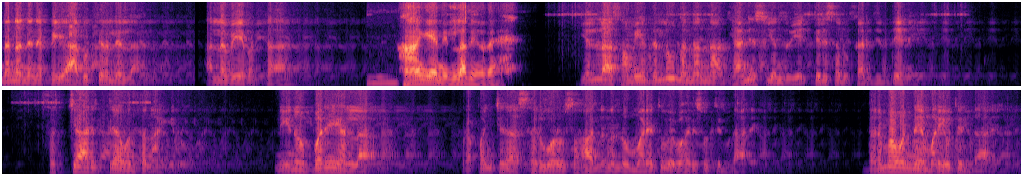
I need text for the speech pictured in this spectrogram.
ನನ್ನ ನೆನಪೇ ಆಗುತ್ತಿರಲಿಲ್ಲ. ಅಲ್ಲವೇ ಭಕ್ತ? ಹಾಗೇನಿಲ್ಲ ದೇವ್ರೆ. ಎಲ್ಲ ಸಮಯದಲ್ಲೂ ನನ್ನನ್ನ ಧ್ಯಾನಿಸಿ ಎಂದು ಎಚ್ಚರಿಸಲು ಕರೆದಿದ್ದೇನೆ. ಸಚ್ಚಾರಿತ್ರ್ಯವಂತನಾಗಿರು. ನೀನೊಬ್ಬನೇ ಅಲ್ಲ. ಪ್ರಪಂಚದ ಸರ್ವರು ಸಹ ನನ್ನನ್ನು ಮರೆತು ವ್ಯವಹರಿಸುತ್ತಿದ್ದಾರೆ. ಧರ್ಮವನ್ನೇ ಮರೆಯುತ್ತಿದ್ದಾರೆ.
